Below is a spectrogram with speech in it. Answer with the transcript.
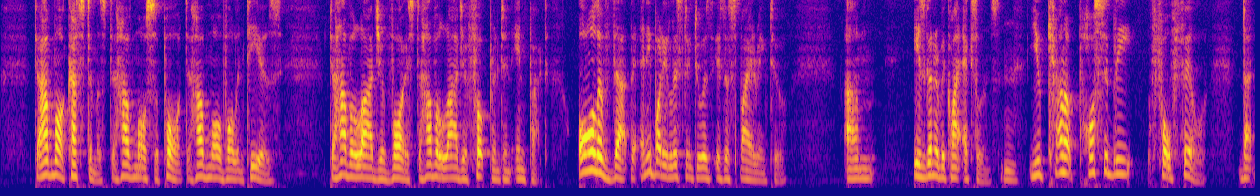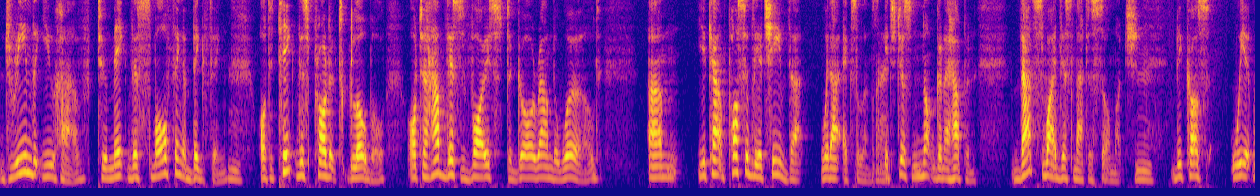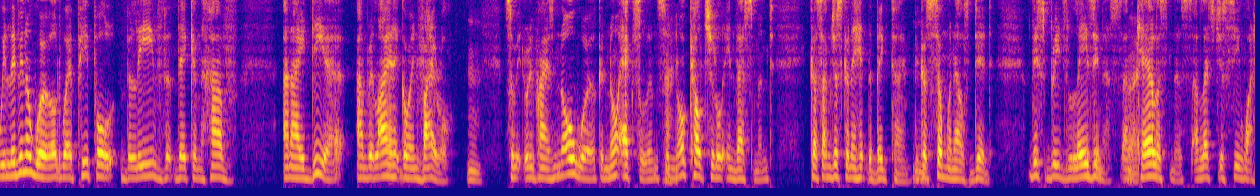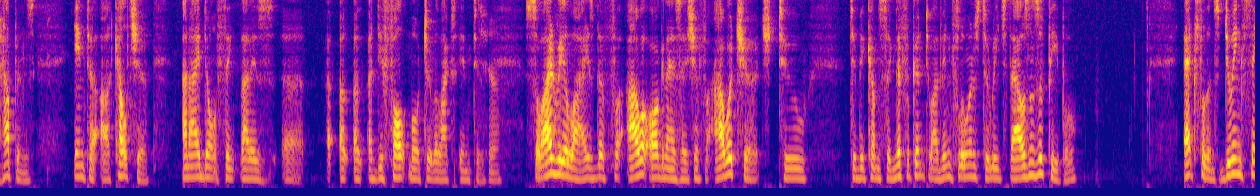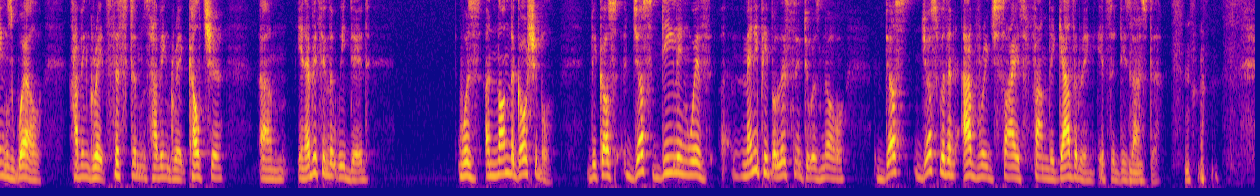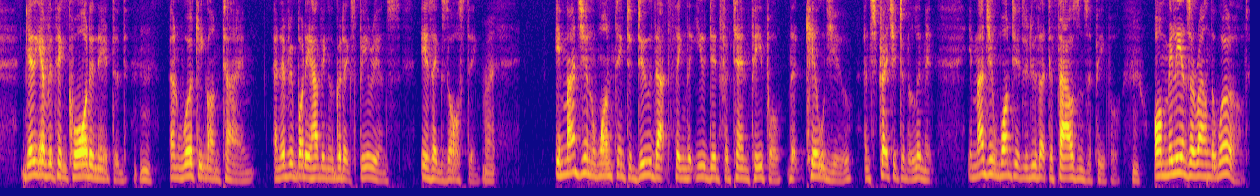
to have more customers, to have more support, to have more volunteers, to have a larger voice, to have a larger footprint and impact. All of that that anybody listening to us is aspiring to um, is going to require excellence. Mm. You cannot possibly fulfill that dream that you have to make this small thing a big thing, mm. or to take this product global, or to have this voice to go around the world. Um, you can't possibly achieve that without excellence. Right. It's just not going to happen. That's why this matters so much. Mm. Because we, we live in a world where people believe that they can have an idea and rely on it going viral. Mm. So it requires no work and no excellence right. and no cultural investment because I'm just going to hit the big time mm. because someone else did. This breeds laziness and right. carelessness and let's just see what happens into our culture. And I don't think that is uh, a, a, a, default mode to relax into. Sure. So I realized that for our organization, for our church to, to become significant, to have influence, to reach thousands of people, excellence, doing things well, having great systems, having great culture um, in everything that we did was a non negotiable. Because just dealing with many people listening to us know just, just with an average size family gathering, it's a disaster. Mm. Getting everything coordinated mm. and working on time and everybody having a good experience is exhausting. Right. Imagine wanting to do that thing that you did for 10 people that killed you and stretch it to the limit. Imagine wanting to do that to thousands of people mm. or millions around the world.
